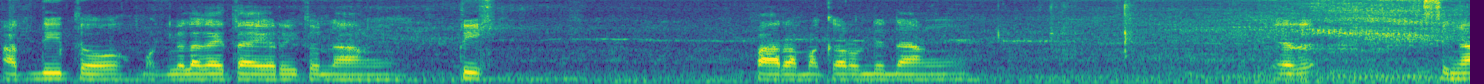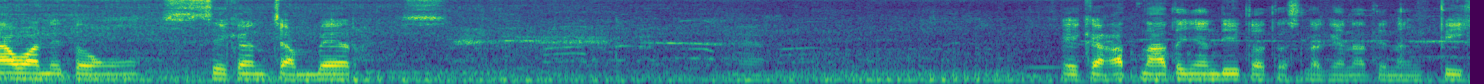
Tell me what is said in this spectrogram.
At dito maglalagay tayo rito ng T para magkaroon din ng air, singawan itong second chamber Ayan. Ikakat natin yan dito tapos lagyan natin ng T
